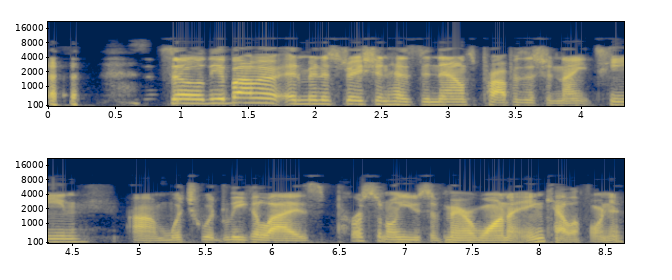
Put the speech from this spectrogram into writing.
So the Obama administration has denounced Proposition 19, um, which would legalize personal use of marijuana in California,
